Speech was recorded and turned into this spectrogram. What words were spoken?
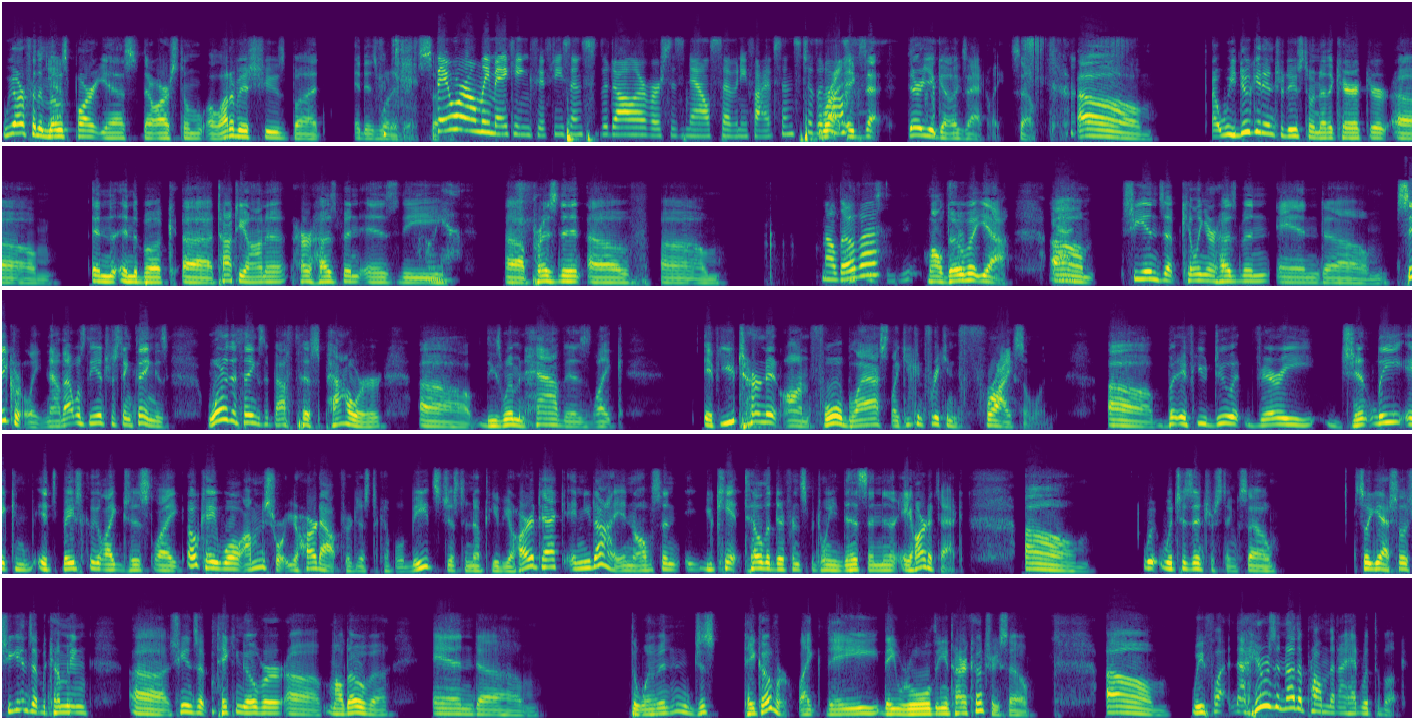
we are for the Yeah. most part. Yes, there are still a lot of issues, but it is what it is. So they were only making 50 cents to the dollar versus now 75 cents to the right dollar exactly there you go exactly so um uh, we do get introduced to another character um in the, in the book. Uh, Tatiana, her husband is the Oh, yeah. uh, president of um, Moldova. Moldova. Yeah. Yeah. Um, she ends up killing her husband and um, secretly. Now that was the interesting thing is one of the things about this power uh, these women have is like if you turn it on full blast, like you can freaking fry someone. Uh, but if you do it very gently, it can. It's basically like just like okay, well, I'm going to short your heart out for just a couple of beats, just enough to give you a heart attack, and you die. And all of a sudden, you can't tell the difference between this and a heart attack, um, wh- which is interesting. So, so yeah, so she ends up becoming, uh, she ends up taking over uh, Moldova, and um, the women just take over, like they they rule the entire country. So, um, we fly now. Here's another problem that I had with the book.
